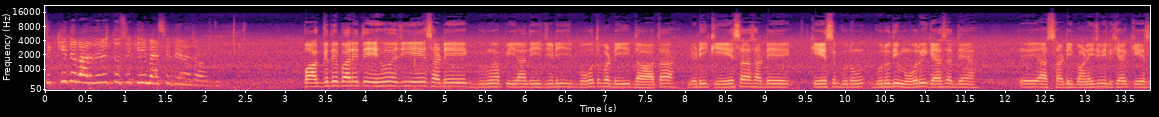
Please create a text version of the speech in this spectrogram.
ਸਿੱਖੀ ਦੇ ਬਾਰੇ ਦੇ ਵਿੱਚ ਤੁਸੀਂ ਕੀ ਮੈਸੇਜ ਦੇਣਾ ਚਾਹੋਗੇ? ਪੱਗ ਦੇ ਬਾਰੇ ਤੇ ਇਹੋ ਹੈ ਜੀ, ਇਹ ਸਾਡੇ ਗੁਰੂਆਂ ਪੀਰਾਂ ਦੀ ਜਿਹੜੀ ਬਹੁਤ ਵੱਡੀ ਦਾਤ ਆ, ਜਿਹੜੀ ਕੇਸ ਆ, ਸਾਡੇ ਕੇਸ ਗੁਰੂ ਗੁਰੂ ਦੀ ਮੋਹਰ ਵੀ ਕਹਿ ਸਕਦੇ ਆ। ਤੇ ਆ ਸਾਡੀ ਬਾਣੀ 'ਚ ਵੀ ਲਿਖਿਆ ਕੇਸ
